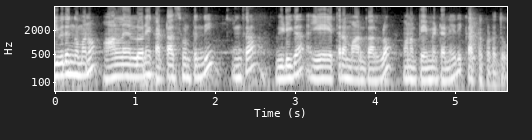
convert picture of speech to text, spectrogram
ఈ విధంగా మనం ఆన్లైన్లోనే కట్టాల్సి ఉంటుంది. ఇంకా విడిగా ఏ ఇతర మార్గాల్లో మనం పేమెంట్ అనేది కట్టకూడదు.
